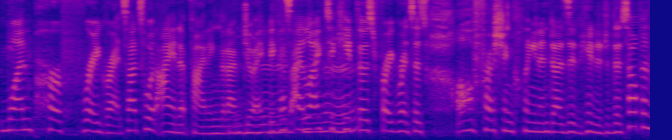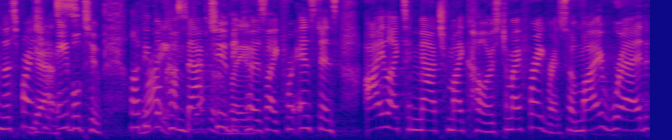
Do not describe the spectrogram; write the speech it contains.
one per fragrance. That's what I end up finding that I'm mm -hmm. doing because I like mm -hmm. to keep mm-hmm. those fragrances all fresh and clean and designated to themselves. And this price yes. you're able to. A lot of people right, come back definitely. to because like for instance, I like to match my colors to my fragrance. So my red,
